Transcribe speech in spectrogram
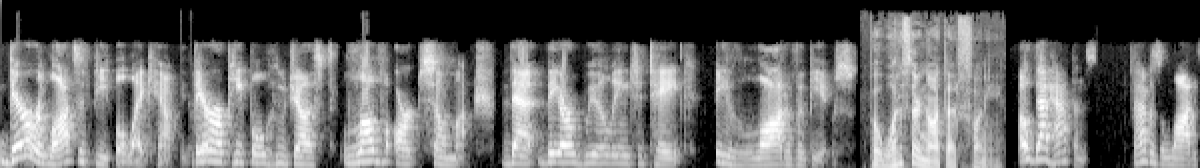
There are lots of people like him. There are people who just love art so much that they are willing to take a lot of abuse. But what if they're not that funny? Oh, that happens. That was a lot.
